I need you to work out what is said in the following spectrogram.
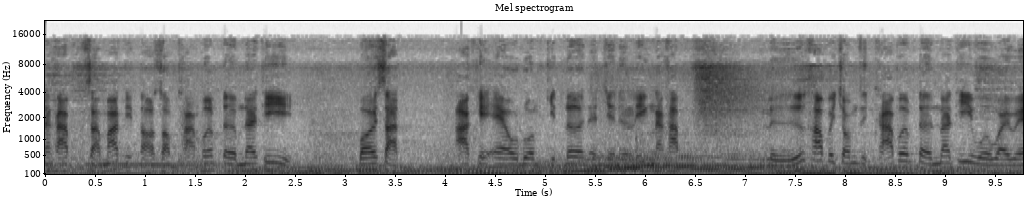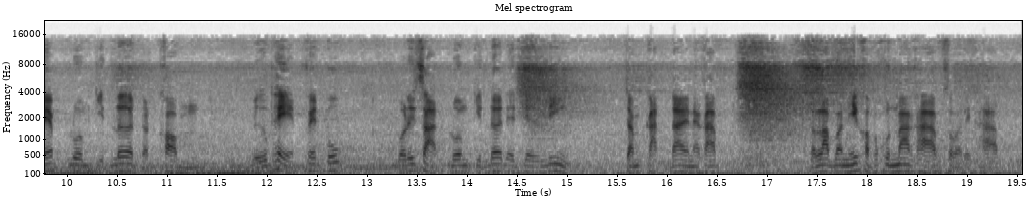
นะครับ สามารถติดต่อสอบถามเพิ่มเติมได้ที่บริษัท RKL รวมกิจเลิศ Engineering นะครับ หรือเข้าไปชมสินค้าเพิ่มเติมได้ที่ www รวมกิจเลิศ .com หรือเพจ Facebook บริษัทรวมกิจเลิศ Engineering จำกัดได้นะครับสำหรับวันนี้ขอบพระคุณมากครับ สวัสดีครับ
